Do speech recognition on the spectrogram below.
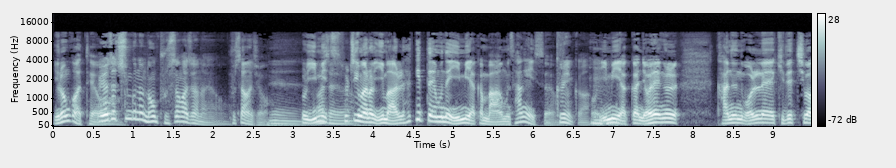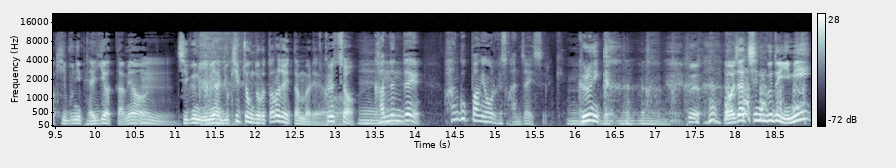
이런 것 같아요. 여자 친구는 너무 불쌍하잖아요. 불쌍하죠. 네. 그리고 이미 맞아요. 솔직히 말하면 이 말을 했기 때문에 이미 약간 마음은 상해 있어요. 그러니까 어, 이미 약간 여행을 가는 원래 기대치와 기분이 100이었다면 음. 지금 이미 한 60 정도로 떨어져 있단 말이에요. 그렇죠. 예. 갔는데 한국 방향으로 계속 앉아 있어 이렇게. 음. 그러니까 음. 그 여자 친구도 이미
